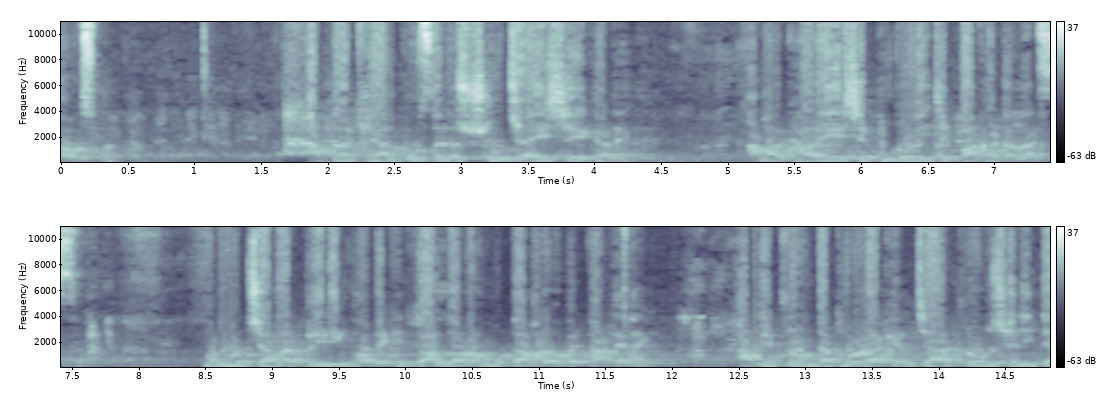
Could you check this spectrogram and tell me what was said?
আওয়াজ নয় আপনার খেয়াল করছে এটা সোজা এসে এখানে আমার ঘাড়ে এসে পুরো এই যে পাখাটা লাগছে। মনে হচ্ছে আমার ব্লিডিং হবে, কিন্তু আল্লাহ রহমতে আমার হবে কাটে নাই। আপনি ড্রোনটা ধরে রাখেন, যার ড্রোন সে নিতে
